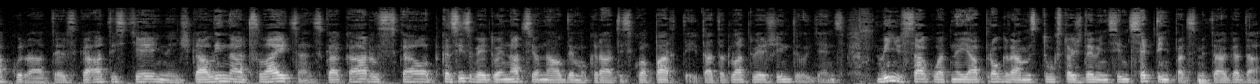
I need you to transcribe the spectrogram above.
Akurāters, kā Atis Ķēniņš, kā Linārds Laicens, kā Kārlis Skalpa, kas izveidoja Nacionālo demokrātisko partiju, tātad latviešu inteliģents. Viņu sākotnējā programmas 1917. gadā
